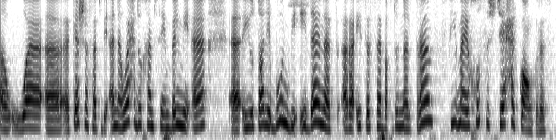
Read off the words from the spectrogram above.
وكشفت بأن 51% يطالبون بإدانة الرئيس السابق دونالد ترامب فيما يخص اجتياح الكونغرس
